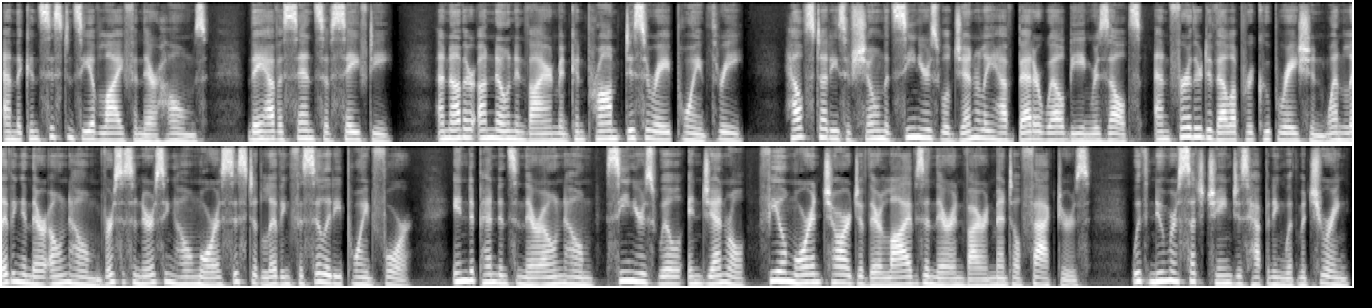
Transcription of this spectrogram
and the consistency of life in their homes. They have a sense of safety. Another unknown environment can prompt disarray. Point 3. Health studies have shown that seniors will generally have better well being results and further develop recuperation when living in their own home versus a nursing home or assisted living facility. Point 4 independence in their own home, seniors will, in general, feel more in charge of their lives and their environmental factors. With numerous such changes happening with maturing,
